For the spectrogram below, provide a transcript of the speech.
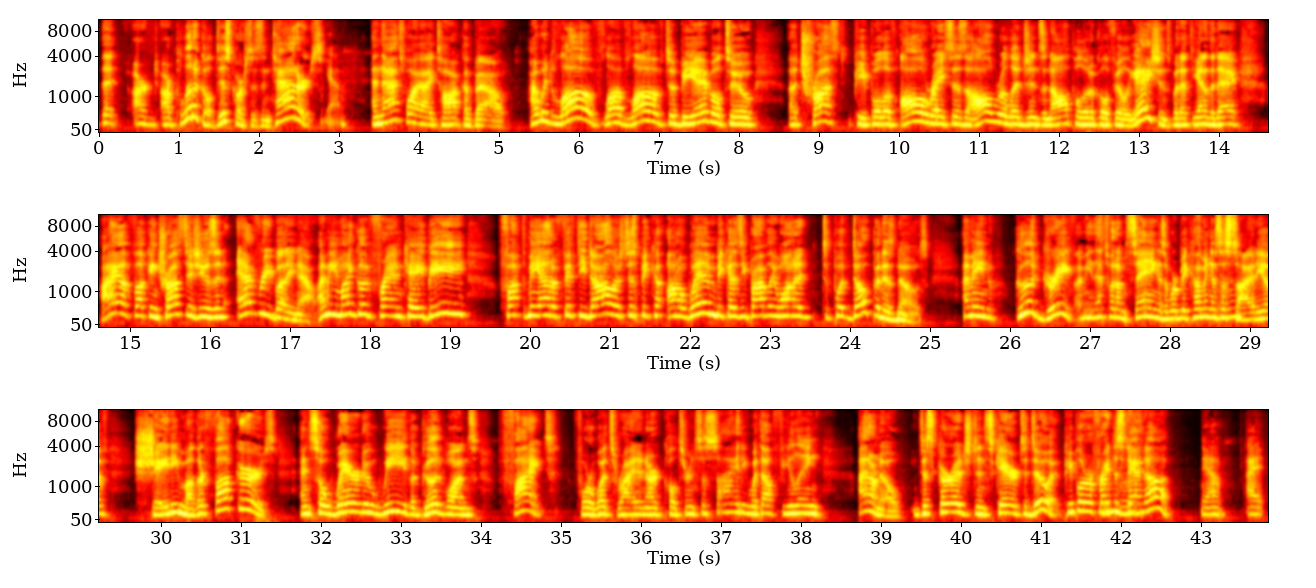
that our our political discourse is in tatters. yeah. And that's why I talk about I would love, love, love to be able to uh, trust people of all races, all religions, and all political affiliations. But at the end of the day, I have fucking trust issues in everybody now. I mean, my good friend KB fucked me out of $50 just because on a whim because he probably wanted to put dope in his nose. I mean, good grief. I mean, that's what I'm saying is that we're becoming a society of shady motherfuckers. And so where do we, the good ones, fight for what's right in our culture and society without feeling, I don't know, discouraged and scared to do it? People are afraid to mm-hmm. stand up. Yeah. I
